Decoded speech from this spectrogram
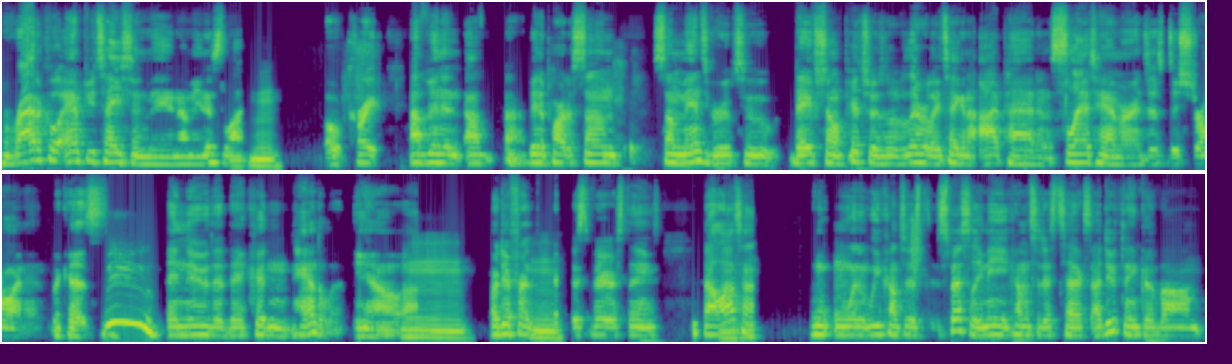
Radical amputation, man. I mean, it's like Mhm. oh great. I've been in I've uh, been a part of some some men's groups who they've shown pictures of literally taking an iPad and a sledgehammer and just destroying it because Woo. they knew that they couldn't handle it, you know, uh, Mm, or different Mm. various, various things. Now, a lot of Mhm. times when when we come to this, especially me coming to this text, I do think of um,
